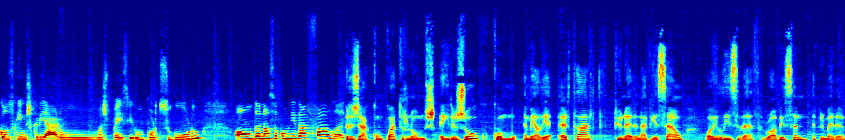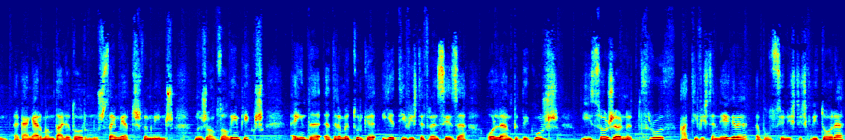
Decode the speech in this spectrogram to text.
conseguimos criar uma espécie de um porto seguro onde a nossa comunidade fala. Para já com quatro nomes a ir a jogo, como Amélia Earthart, pioneira na aviação, ou Elizabeth Robinson, a primeira a ganhar uma medalha de ouro nos 100 metros femininos nos Jogos Olímpicos, ainda a dramaturga e ativista francesa Olympe de Gouges, e Sojourner Truth, ativista negra, abolicionista e escritora,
